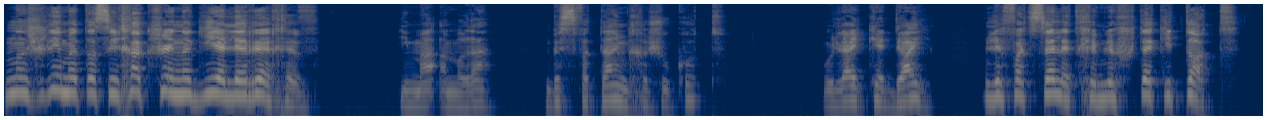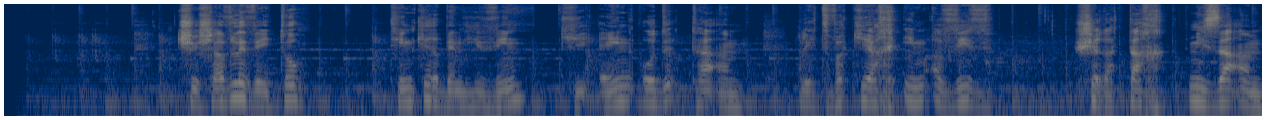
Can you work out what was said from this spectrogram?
נשלים את השיחה כשנגיע לרכב. אמה אמרה בשפתיים חשוקות. אולי כדאי לפצל אתכם לשתי כיתות. כששב לביתו, טינקרבן הבין כי אין עוד טעם להתווכח עם אביו, שרתח מזעם.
